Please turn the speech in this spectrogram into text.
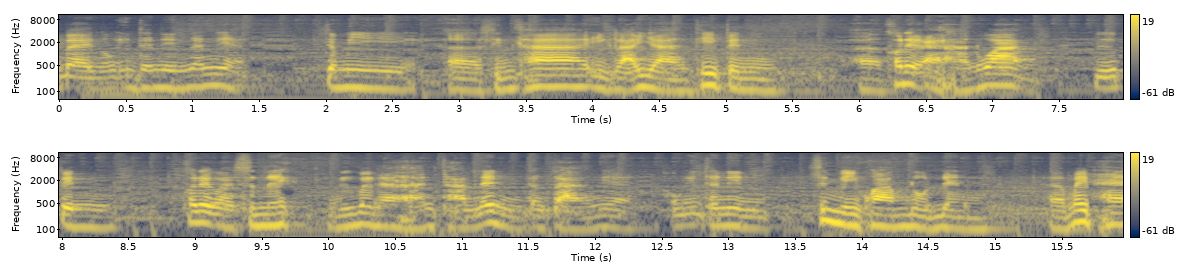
แบรนด์ของอินทนินนั้นเนี่ยจะมีสินค้าอีกหลายอย่างที่เป็นเขาเรียกอาหารว่าง หรือเป็นเขาเรียกว่าสแน็คหรือเป็นอาหารทานเล่นต่างๆเนี่ยของอินทนินซึ่งมีความโดดเด่นไม่แพ้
